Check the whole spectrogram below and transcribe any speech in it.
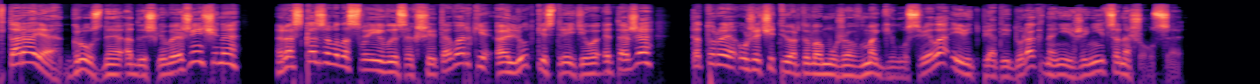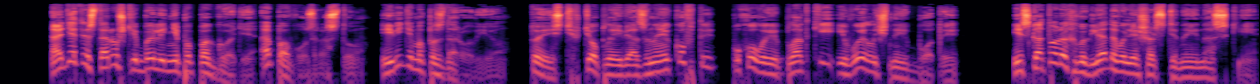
Вторая, грузная, одышливая женщина, рассказывала своей высохшей товарке о Людке с третьего этажа, которая уже четвертого мужа в могилу свела, и ведь пятый дурак на ней жениться нашелся. Одеты старушки были не по погоде, а по возрасту, и, видимо, по здоровью. То есть в теплые вязаные кофты, пуховые платки и войлочные боты, из которых выглядывали шерстяные носки.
